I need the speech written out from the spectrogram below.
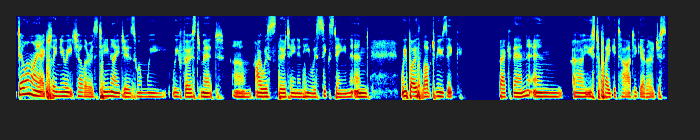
Del and I actually knew each other as teenagers when we, we first met. Um, I was 13 and he was 16, and we both loved music back then and uh, used to play guitar together just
